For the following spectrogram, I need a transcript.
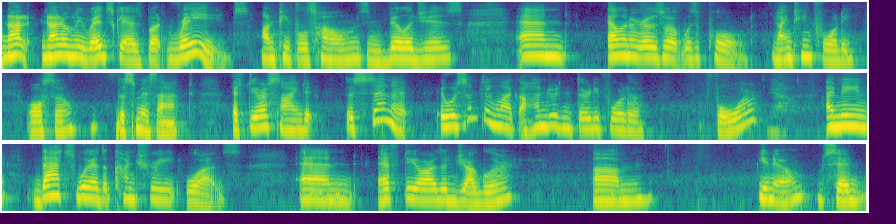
Not, not only Red Scares, but raids on people's homes and villages. And Eleanor Roosevelt was appalled. 1940, also, the Smith Act. FDR signed it. The Senate, it was something like 134 to 4. Yeah. I mean, that's where the country was. And FDR, the juggler, um, you know, said,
